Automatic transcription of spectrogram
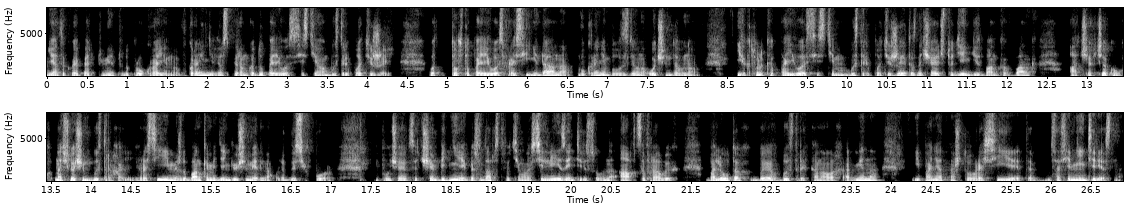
Я такой опять пример приду про Украину. В Украине в 1991 году появилась система быстрых платежей. Вот то, что появилось в России недавно, в Украине было сделано очень давно. И как только появилась система быстрых платежей, это означает, что деньги из банка в банк а человек человеку начали очень быстро ходить. В России между банками деньги очень медленно ходят до сих пор. И получается, чем беднее государство, тем оно сильнее заинтересовано, а, в цифровых валютах, б, в быстрых каналах обмена. И понятно, что в России это совсем не интересно.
